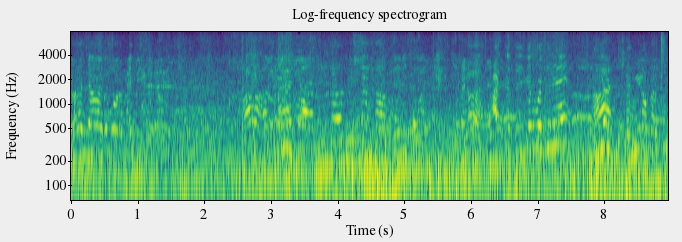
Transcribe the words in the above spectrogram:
لا جاء امور حديثه حتى تشقر وزنين ها 350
